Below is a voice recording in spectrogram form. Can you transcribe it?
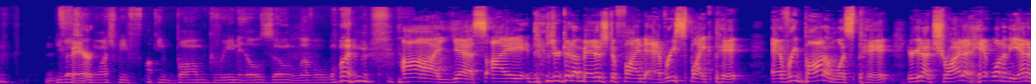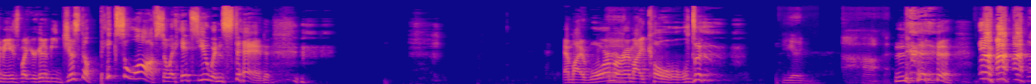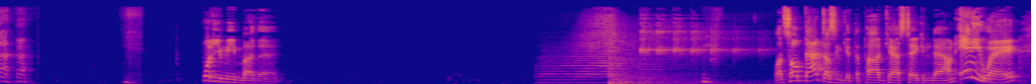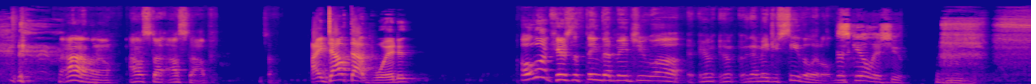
You guys Fair. can watch me fucking bomb Green Hill Zone level one. Ah, yes. I. You're gonna manage to find every spike pit, every bottomless pit. You're gonna try to hit one of the enemies, but you're gonna be just a pixel off, so it hits you instead. am I warm or am I cold? You're hot. What do you mean by that? Let's hope that doesn't get the podcast taken down. Anyway, I don't know. I'll stop. I'll stop. I doubt that would. Oh look, here's the thing that made you uh that made you see the little. The skill issue.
